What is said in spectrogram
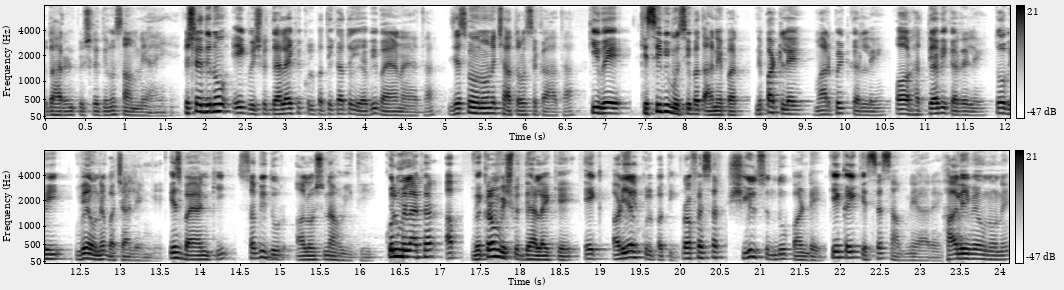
उदाहरण पिछले दिनों सामने आए हैं। पिछले दिनों एक विश्वविद्यालय के कुलपति का तो यह भी बयान आया था, जिसमें उन्होंने छात्रों से कहा था कि वे किसी भी मुसीबत आने पर निपट ले, मारपीट कर ले और हत्या भी कर ले तो भी वे उन्हें बचा लेंगे। इस बयान की सभी दूर आलोचना हुई थी। कुल मिलाकर अब विक्रम विश्वविद्यालय के एक अड़ियल कुलपति, प्रोफेसर शील सिंधु पांडे के कई किस्से सामने आ रहे हैं। हाल ही में उन्होंने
